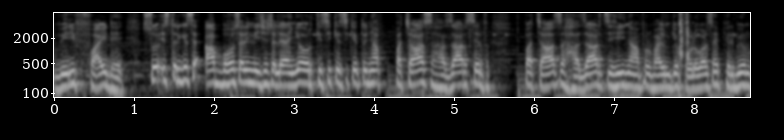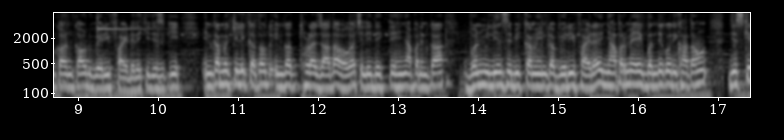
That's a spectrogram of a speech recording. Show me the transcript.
वेरीफाइड है। सो इस तरीके से आप बहुत सारे नीचे चले आएँगे और किसी किसी के तो यहाँ पचास हज़ार सिर्फ़ पचास हज़ार से ही यहाँ पर भाई उनके फॉलोवर्स हैं फिर भी उनका अकाउंट वेरीफाइड है। देखिए जैसे कि इनका मैं क्लिक करता हूँ तो इनका थोड़ा ज़्यादा होगा चलिए देखते हैं यहाँ पर इनका वन मिलियन से भी कम है, इनका वेरीफाइड है। यहाँ पर मैं एक बंदे को दिखाता हूँ, जिसके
